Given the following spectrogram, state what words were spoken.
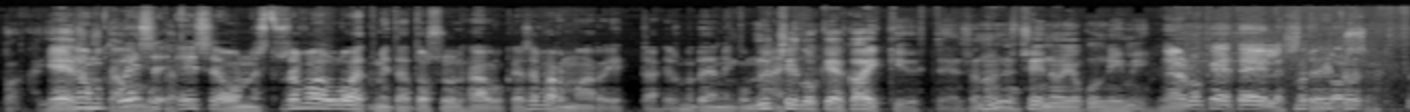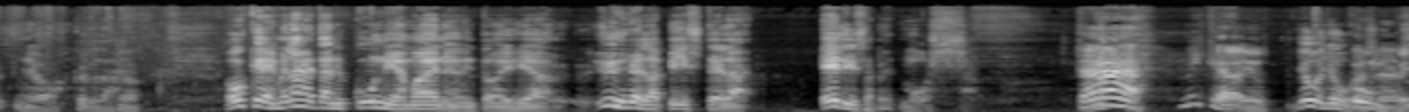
paikkaan? Jeesus, Joo, mutta ei se, muuten- ei se onnistu. Sä vaan luet, mitä tuossa ylhäällä lukee. Se varmaan riittää, jos mä teen niin kuin näin. Nyt siinä lukee kaikki yhteensä. No nyt siinä on joku nimi. Ne lukee teille sitten tossa. Joo, kyllä. Joo. Okei, me lähdetään nyt kunniamainintoihin ja yhdellä pisteellä Elisabeth Moss. Tää? Mikä juttu? Joo, joo. Kumpi?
